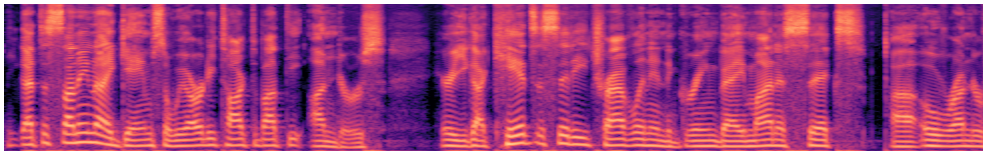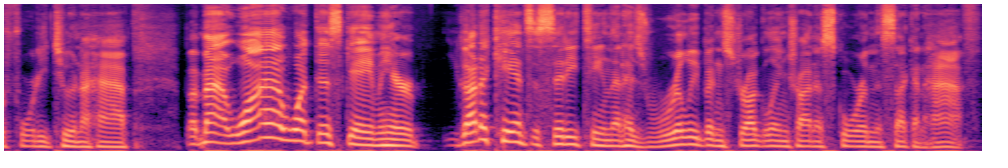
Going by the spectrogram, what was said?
You got the Sunday night game. So we already talked about the unders. Here you got Kansas City traveling into Green Bay, minus six, uh, over under 42 and a half. But Matt, why I want this game here? You got a Kansas City team that has really been struggling trying to score in the second half.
